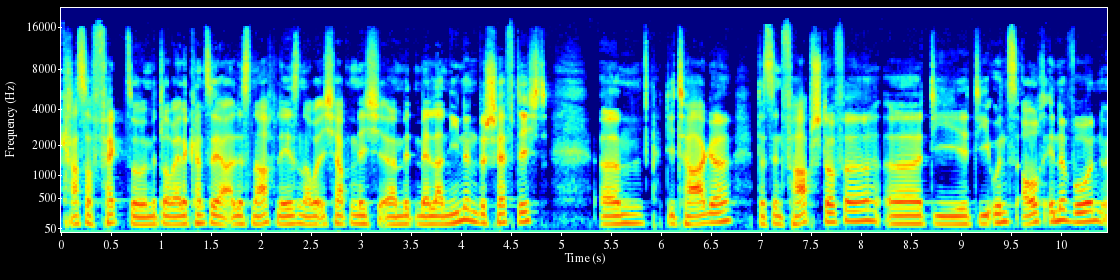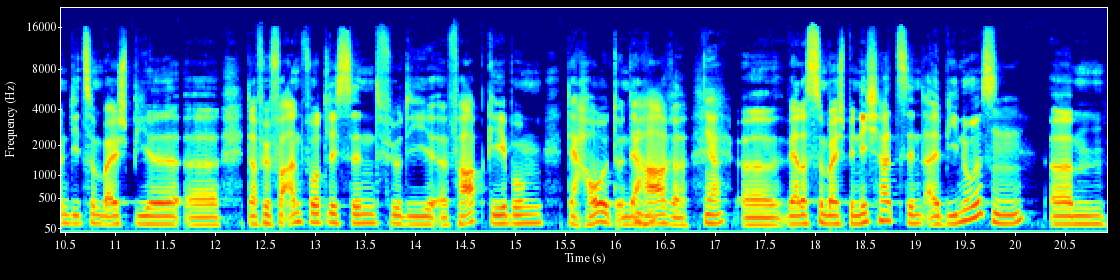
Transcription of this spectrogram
krasser Fact, so mittlerweile kannst du ja alles nachlesen, aber ich habe mich äh, mit Melaninen beschäftigt ähm, die Tage. Das sind Farbstoffe, äh, die, die uns auch innewohnen und die zum Beispiel äh, dafür verantwortlich sind für die äh, Farbgebung der Haut und der mhm. Haare. Ja. Äh, wer das zum Beispiel nicht hat, sind Albinos. Mhm. Ähm,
